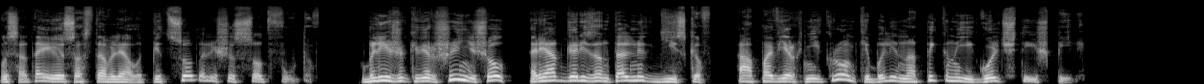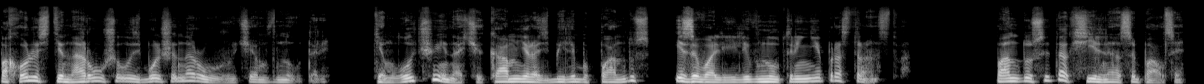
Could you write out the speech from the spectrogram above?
Высота ее составляла 500 или 600 футов. Ближе к вершине шел ряд горизонтальных дисков, а по верхней кромке были натыканы игольчатые шпили. Похоже, стена рушилась больше наружу, чем внутрь. Тем лучше, иначе камни разбили бы пандус и завалили внутреннее пространство. Пандус и так сильно осыпался,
